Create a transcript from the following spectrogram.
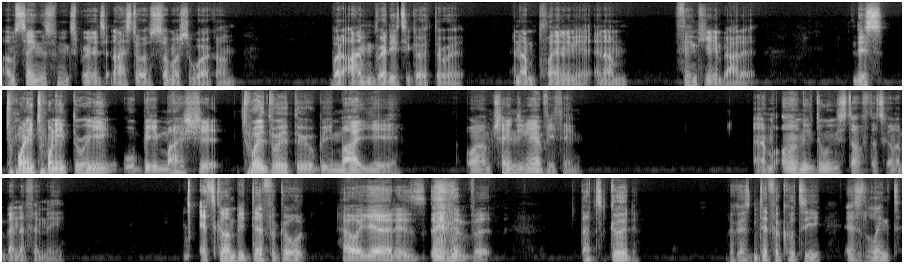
I'm saying this from experience, and I still have so much to work on. But I'm ready to go through it, and I'm planning it, and I'm thinking about it. This 2023 will be my shit. 2023 will be my year. Or I'm changing everything. And I'm only doing stuff that's going to benefit me. It's going to be difficult. Hell yeah, it is. but that's good. Because difficulty is linked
